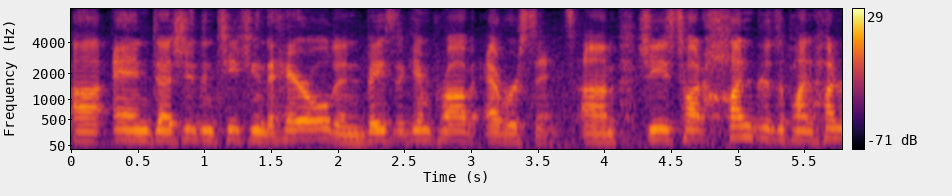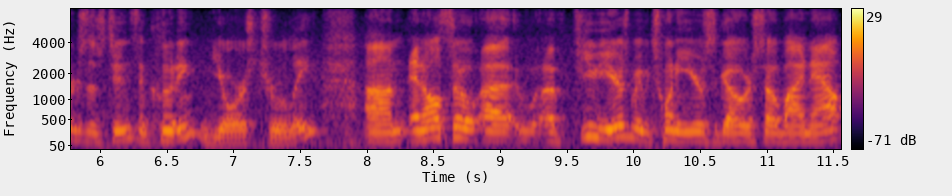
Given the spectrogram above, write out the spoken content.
Uh, and uh, she's been teaching the Herald and basic improv ever since. Um, she's taught hundreds upon hundreds of students, including yours truly. Um, and also, uh, a few years, maybe 20 years ago or so by now,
